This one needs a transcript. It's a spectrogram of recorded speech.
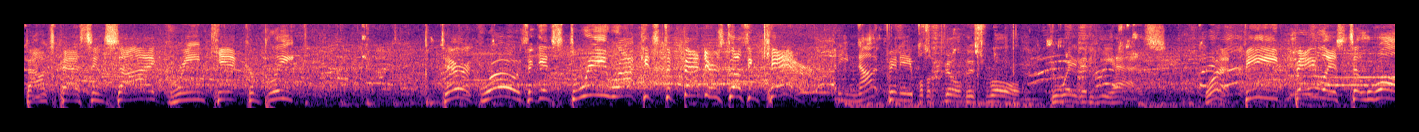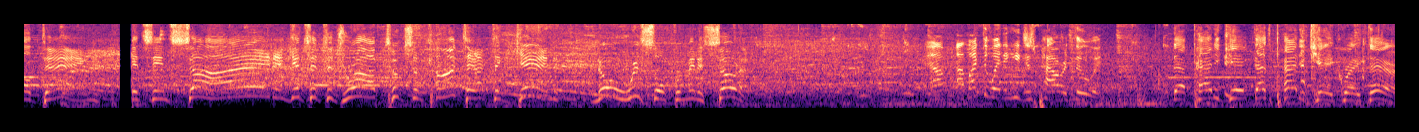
bounce pass inside. Green can't complete. Derrick Rose against three Rockets defenders been able to fill this role the way that he has. What a feed, Bayless to Luol Deng. It's inside and gets it to drop. Took some contact again. No whistle for Minnesota. I, I like the way that he just powered through it. That patty cake, that's patty cake right there.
